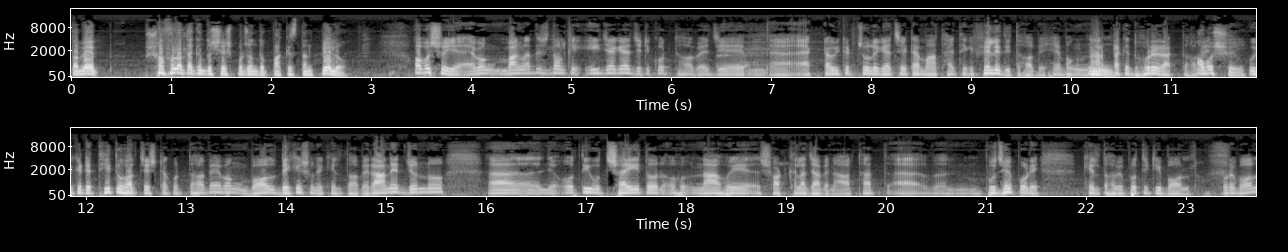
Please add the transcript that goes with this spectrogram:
তবে সফলতা কিন্তু শেষ পর্যন্ত পাকিস্তান পেল। অবশ্যই এবং বাংলাদেশ দলকে এই জায়গায় যেটি করতে হবে যে একটা উইকেট চলে গেছে এটা মাথায় থেকে ফেলে দিতে হবে এবং নারটাকে ধরে রাখতে হবে। অবশ্যই। উইকেটে থিত হওয়ার চেষ্টা করতে হবে এবং বল দেখে শুনে খেলতে হবে। রানের জন্য যে অতি উৎসাহিত না হয়ে শট খেলা যাবে না অর্থাৎ বুঝে পড়ে খেলতে হবে প্রতিটি বল। পরে বল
